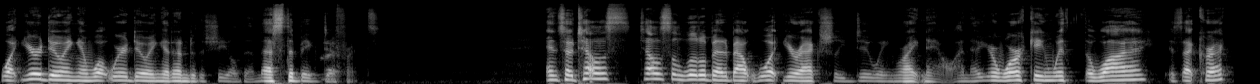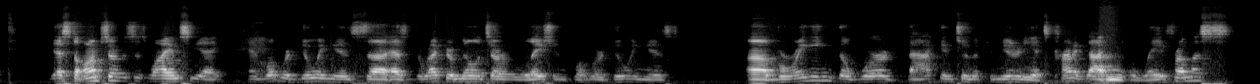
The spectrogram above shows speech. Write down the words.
what you're doing and what we're doing at Under the Shield then. That's the big difference. And so tell us tell us a little bit about what you're actually doing right now. I know you're working with the Y, is that correct? Yes, the Armed Services YMCA. And what we're doing is, uh, as Director of Military Relations, what we're doing is uh, bringing the word back into the community. It's kind of gotten away from us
